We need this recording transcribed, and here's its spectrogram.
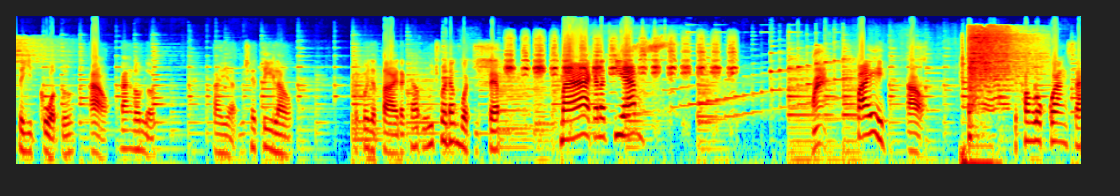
ใจเย็นโกรธเด้ออ้าว นั่งแล้วเหรอใครอะ ไม่ใช่ตีเราแต่ก็จะตายนะครับอู้ช่วยนักบวชอีกแป๊บมากระเทียม ไป อ้าวไปท่องโลกกว้างซะ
